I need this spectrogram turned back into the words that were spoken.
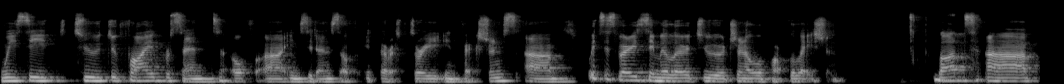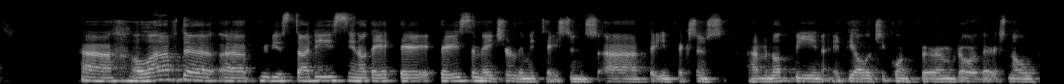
We see two to five percent of uh, incidence of respiratory infections, um, which is very similar to a general population. But uh, uh, a lot of the uh, previous studies, you know, they, they, there is a major limitations. Uh, the infections have not been etiology confirmed or there's no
